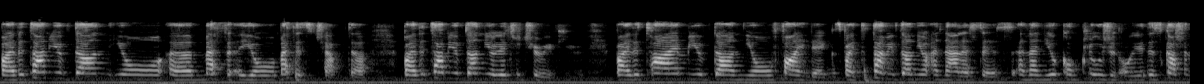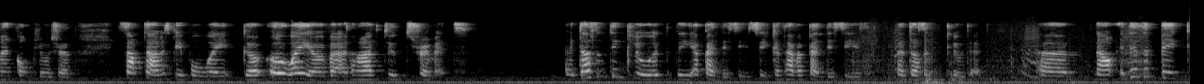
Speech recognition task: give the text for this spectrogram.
by the time you've done your uh, method, your methods chapter, by the time you've done your literature review, by the time you've done your findings, by the time you've done your analysis, and then your conclusion or your discussion and conclusion, sometimes people way, go oh, way over and have to trim it. It doesn't include the appendices, so you can have appendices that doesn't include it. Um, now, it is a big,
